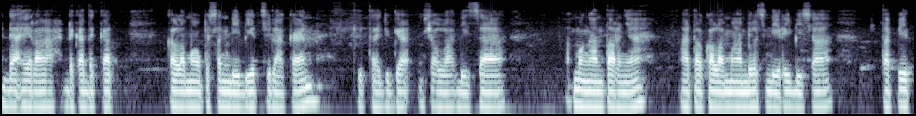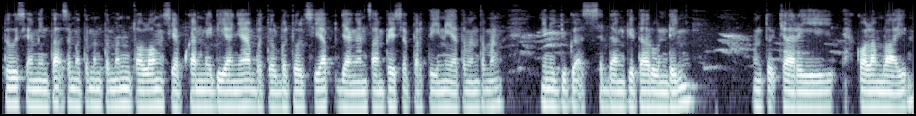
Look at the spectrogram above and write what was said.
daerah dekat-dekat kalau mau pesan bibit silakan. Kita juga insya Allah bisa mengantarnya atau kalau mau ambil sendiri bisa. Tapi itu saya minta sama teman-teman tolong siapkan medianya betul-betul siap. Jangan sampai seperti ini ya teman-teman. Ini juga sedang kita runding untuk cari kolam lain.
